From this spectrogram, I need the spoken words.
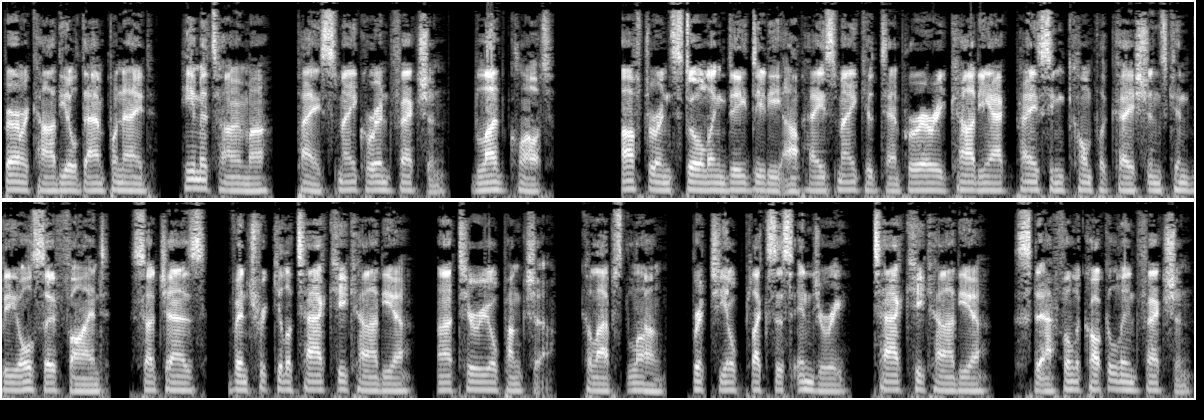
pericardial tamponade, hematoma, pacemaker infection, blood clot. After installing DDDR pacemaker temporary cardiac pacing complications can be also find, such as ventricular tachycardia, arterial puncture, collapsed lung, brachial plexus injury, tachycardia, staphylococcal infection,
